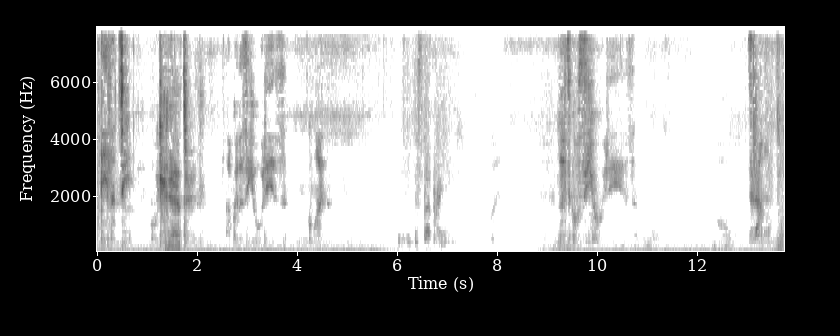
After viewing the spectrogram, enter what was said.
Okay, let's see. What you gonna answer? I'm gonna see who it is. Come on, Stop ringing. let's go see who it is. Oh, sit down.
